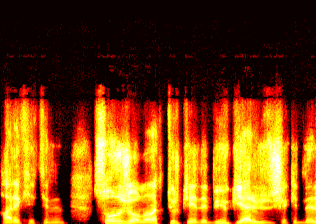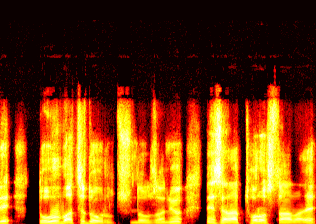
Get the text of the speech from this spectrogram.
hareketinin sonucu olarak Türkiye'de büyük yeryüzü şekilleri doğu batı doğrultusunda uzanıyor. Mesela Toros Dağları,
